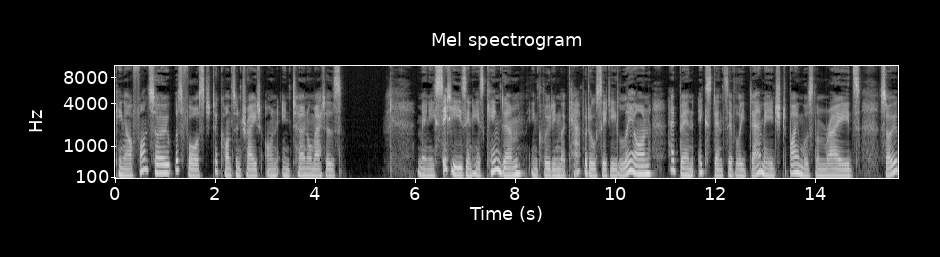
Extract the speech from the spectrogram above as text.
King Alfonso was forced to concentrate on internal matters. Many cities in his kingdom, including the capital city Leon, had been extensively damaged by Muslim raids, so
